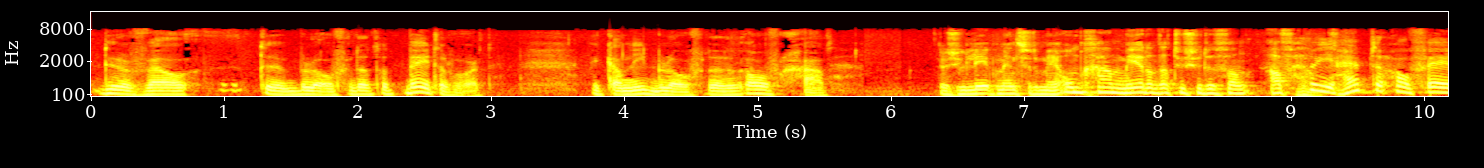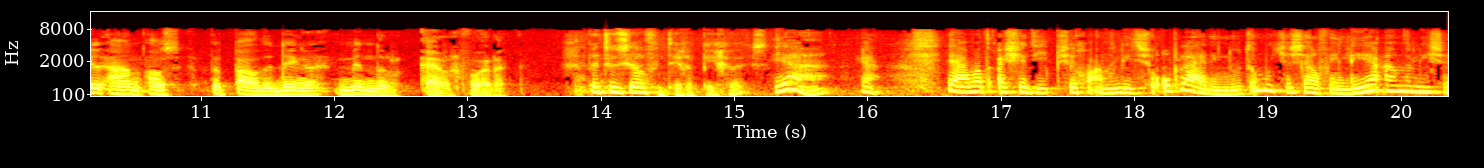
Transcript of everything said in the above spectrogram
durf wel te beloven dat het beter wordt. Ik kan niet beloven dat het overgaat. Dus u leert mensen ermee omgaan meer dan dat u ze ervan afhelpt. Maar je hebt er al veel aan als bepaalde dingen minder erg worden. Bent u zelf in therapie geweest? Ja, ja. ja, want als je die psychoanalytische opleiding doet... dan moet je zelf in leeranalyse.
